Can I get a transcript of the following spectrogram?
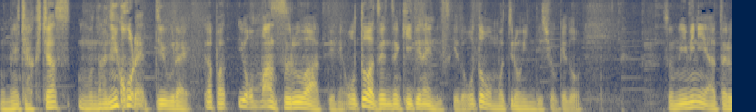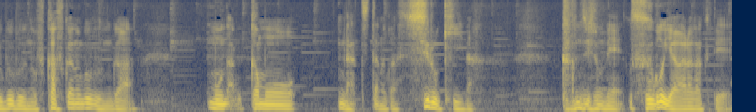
めちゃくちゃもう何これっていうぐらいやっぱ4万するわってね音は全然聞いてないんですけど音ももちろんいいんでしょうけどその耳に当たる部分のふかふかの部分がもうなんかもうなんつったのかシルキーな感じのねすごい柔らかくて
